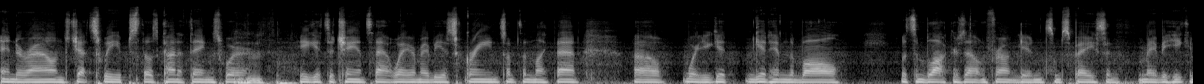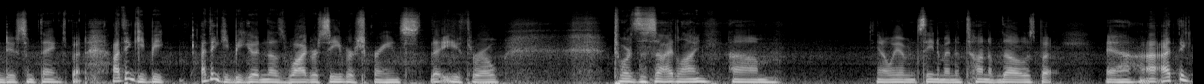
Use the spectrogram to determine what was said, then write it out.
end around jet sweeps, those kind of things where he gets a chance that way, or maybe a screen, something like that, uh, where you get get him the ball with some blockers out in front, him some space, and maybe he can do some things. But I think he'd be, I think he'd be good in those wide receiver screens that you throw towards the sideline. Um, you know, we haven't seen him in a ton of those, but yeah, I, I think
